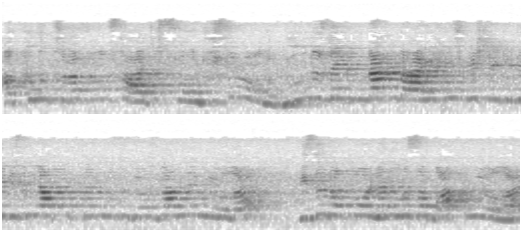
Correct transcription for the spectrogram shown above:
adamın trafonun sadece solcusu mu olur? Bunun üzerinden dair hiçbir şekilde bizim yaptıklarımızı gözlemlemiyorlar. Bizim raporlarımıza bakmıyorlar.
